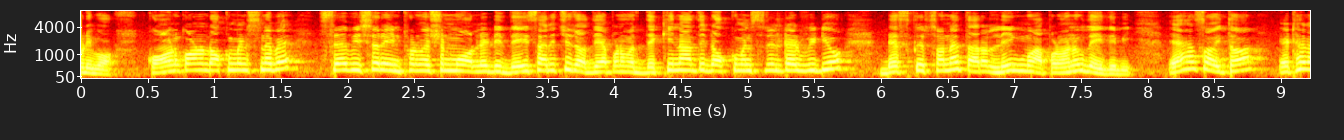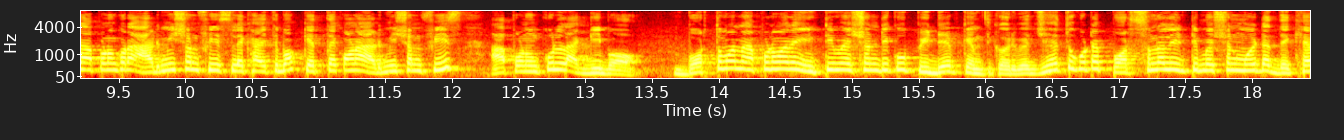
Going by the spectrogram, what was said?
পড়ব কম କ'ଣ କ'ଣ ଡକୁମେଣ୍ଟସ୍ ନେବେ ସେ ବିଷୟରେ ଇନଫର୍ମେସନ୍ ମୁଁ ଅଲରେଡ଼ି ଦେଇସାରିଛି ଯଦି ଆପଣ ଦେଖିନାହାନ୍ତି ଡକୁମେଣ୍ଟସ୍ ରିଲେଟେଡ୍ ଭିଡ଼ିଓ ଡେସ୍କ୍ରିପ୍ସନ୍ରେ ତା'ର ଲିଙ୍କ୍ ମୁଁ ଆପଣମାନଙ୍କୁ ଦେଇଦେବି ଏହା ସହିତ ଏଠାରେ ଆପଣଙ୍କର ଆଡ଼ମିସନ୍ ଫିସ୍ ଲେଖା ହେଇଥିବ କେତେ କ'ଣ ଆଡ଼ମିସନ୍ ଫିସ୍ ଆପଣଙ୍କୁ ଲାଗିବ বর্তমান আপনার ইন্টিমেসনটি পিডিএফ কমিটি করবে যেহেতু গোটে পর্সনাল ইন্টিমেসন মু এটা দেখা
